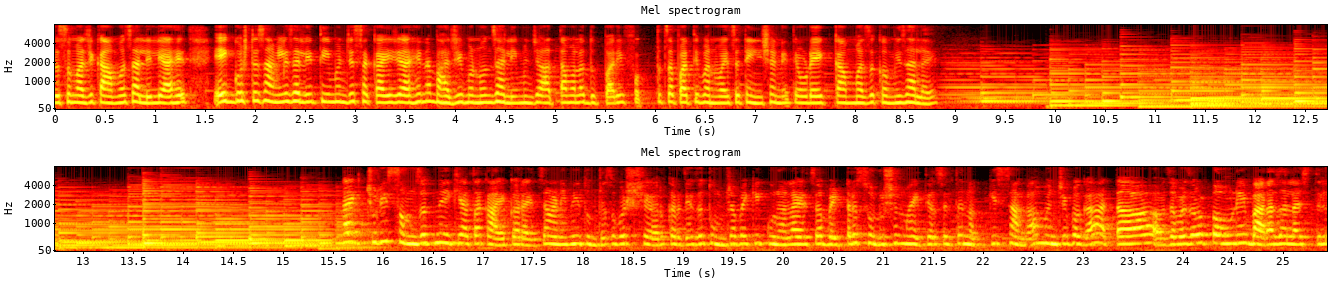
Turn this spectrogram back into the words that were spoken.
जसं माझी कामं चाललेली आहेत. एक गोष्ट चांगली झाली ती म्हणजे सकाळी जी आहे ना भाजी बनवून झाली. म्हणजे आता मला दुपारी फक्त चपाती बनवायचं टेन्शन आहे. तेवढं एक काम माझं कमी झालं आहे ॲक्च्युली समजत नाही की आता काय करायचं आणि मी तुमच्यासोबत शेअर करते. जर तुमच्यापैकी कुणाला याचं बेटर सोल्युशन माहिती असेल तर नक्कीच सांगा. म्हणजे बघा आता जवळजवळ पावणे बारा झाला असतील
